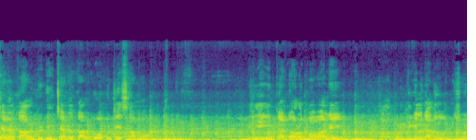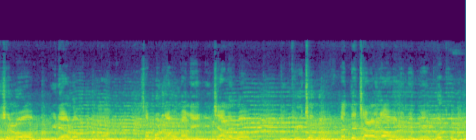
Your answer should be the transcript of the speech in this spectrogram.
ఛానల్ కావాలంటూ న్యూస్ ఛానల్ కావాలంటూ ఓపెన్ చేసినాము. ఇది ఇంకా డెవలప్ అవ్వాలి. మన పొలిటికల్ కాదు సోషల్ మీడియాలో మనం సపోర్ట్గా ఉండాలి ఈ ఛానల్లో. ఫ్యూచర్లో పెద్ద ఛానల్ కావాలని మేము కోరుతున్నాం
